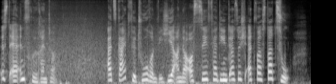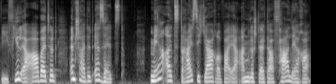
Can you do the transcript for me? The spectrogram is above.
ist er in Frührente. Als Guide für Touren wie hier an der Ostsee verdient er sich etwas dazu. Wie viel er arbeitet, entscheidet er selbst. Mehr als 30 Jahre war er angestellter Fahrlehrer.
